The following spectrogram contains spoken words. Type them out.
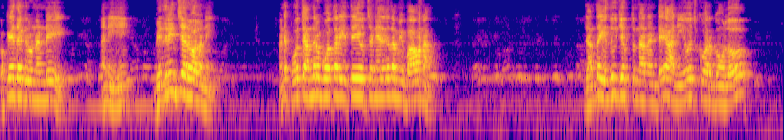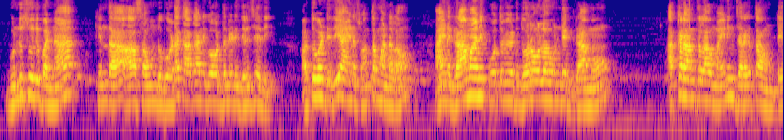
ఒకే దగ్గర ఉండండి అని బెదిరించారు వాళ్ళని. అంటే పోతే అందరూ పోతారు ఎత్తేయొచ్చు అనేది కదా మీ భావన. ఇదంతా ఎందుకు చెప్తున్నానంటే ఆ నియోజకవర్గంలో గుండు సూది కింద ఆ సౌండ్ కూడా కాకాని గోవర్ధన్ రెడ్డికి తెలిసేది. అటువంటిది ఆయన సొంత మండలం ఆయన గ్రామానికి కోతవేటు దూరంలో ఉండే గ్రామం. అక్కడ అంతలా మైనింగ్ జరుగుతూ ఉంటే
